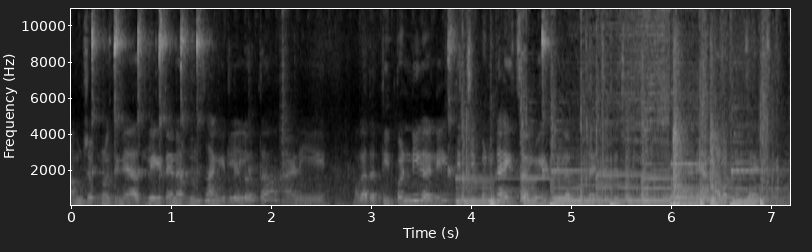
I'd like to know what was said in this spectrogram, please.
आमच्यामुळं तिने आज लेट येणार म्हणून सांगितलेलं होतं. आणि मग आता ती पण निघाली. तिची पण घाई चालू आहे. तिला पण जायचं त्याच्यामुळे आणि आम्हाला पण जायचं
